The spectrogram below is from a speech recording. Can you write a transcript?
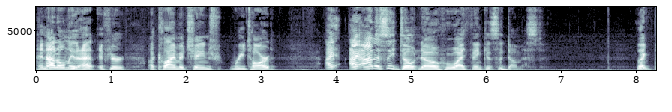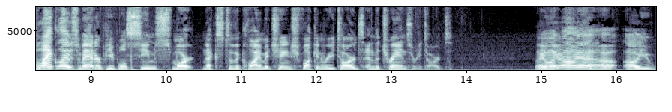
And not only that, if you're a climate change retard, I, I honestly don't know who I think is the dumbest. Like Black Lives Matter people seem smart next to the climate change fucking retards and the trans retards. Like I'm like, oh yeah, oh, oh you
